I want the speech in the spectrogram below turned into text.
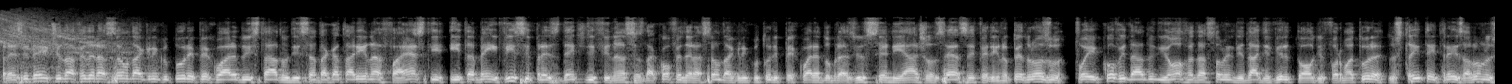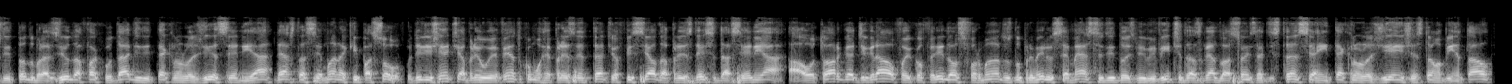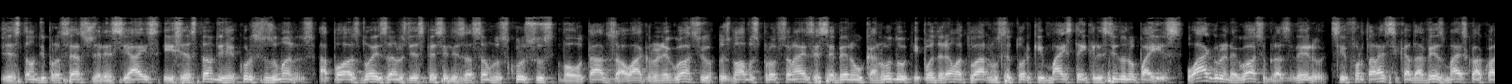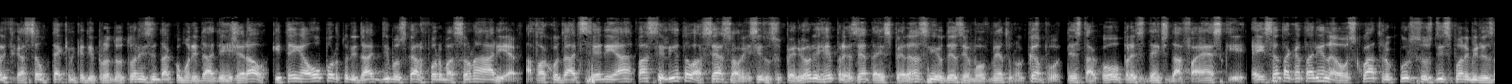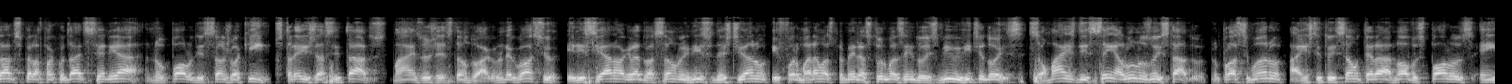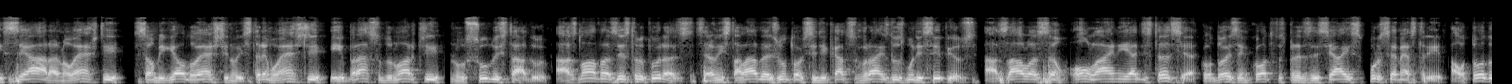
Presidente da Federação da Agricultura e Pecuária do Estado de Santa Catarina, FAESC, e também vice-presidente de Finanças da Confederação da Agricultura e Pecuária do Brasil, CNA, José Zeferino Pedroso, foi convidado de honra da solenidade virtual de formatura dos 33 alunos de todo o Brasil da Faculdade de Tecnologia CNA nesta semana que passou. O dirigente abriu o evento como representante oficial da presidência da CNA. A outorga de grau foi conferida aos formandos no primeiro semestre de 2020 das graduações à distância em Tecnologia em Gestão Ambiental, gestão de processos gerenciais e gestão de recursos humanos. Após dois anos de especialização nos cursos voltados ao agronegócio, os novos profissionais receberam o canudo e poderão atuar no setor que mais tem crescido no país. O agronegócio brasileiro se fortalece cada vez mais com a qualificação técnica de produtores e da comunidade em geral, que tem a oportunidade de buscar formação na área. A Faculdade CNA facilita o acesso ao ensino superior e representa a esperança e o desenvolvimento no campo, destacou o presidente da FAESC. Em Santa Catarina, os quatro cursos disponibilizados realizados pela Faculdade CNA, no Polo de São Joaquim, os três já citados, mais o Gestão do Agronegócio, iniciaram a graduação no início deste ano e formarão as primeiras turmas em 2022. São mais de 100 alunos no estado. No próximo ano, a instituição terá novos polos em Ceará, no oeste, São Miguel do Oeste, no extremo oeste e Braço do Norte, no sul do estado. As novas estruturas serão instaladas junto aos sindicatos rurais dos municípios. As aulas são online e à distância, com dois encontros presenciais por semestre. Ao todo,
